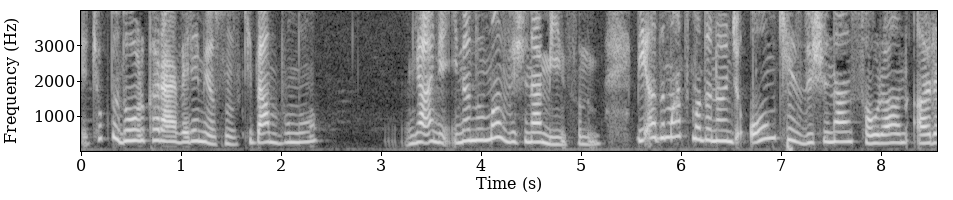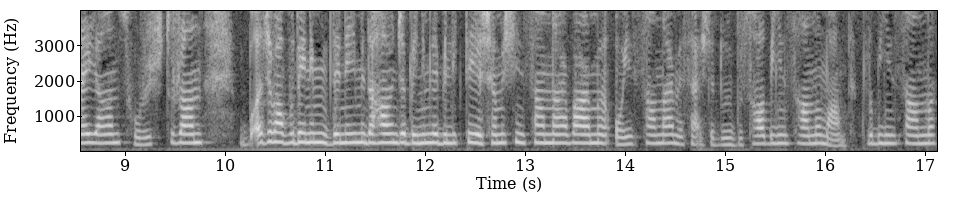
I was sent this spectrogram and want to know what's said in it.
e, çok da doğru karar veremiyorsunuz ki ben bunu yani inanılmaz düşünen bir insanım. Bir adım atmadan önce 10 kez düşünen, soran, arayan, soruşturan, acaba bu deneyim, deneyimi daha önce benimle birlikte yaşamış insanlar var mı? O insanlar mesela işte duygusal bir insan mı, mantıklı bir insan mı?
